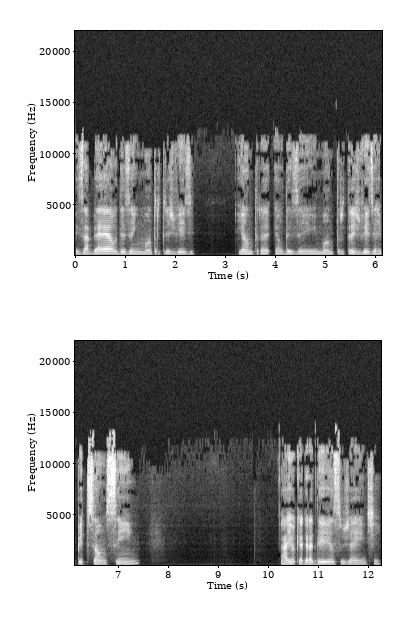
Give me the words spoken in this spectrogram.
Isabel, desenho mantra três vezes Yantra é o desenho e mantra três vezes a repetição, sim. Ah, eu que agradeço, gente.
